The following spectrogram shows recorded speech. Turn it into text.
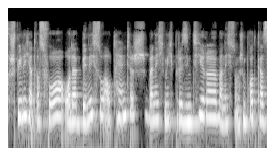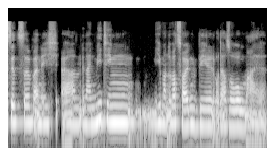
Spiele ich etwas vor oder bin ich so authentisch, wenn ich mich präsentiere, wenn ich zum Beispiel im Podcast sitze, wenn ich ähm, in einem Meeting jemanden überzeugen will oder so mal,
